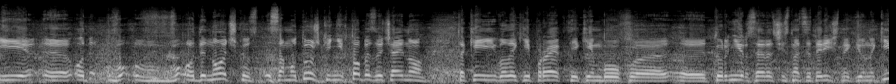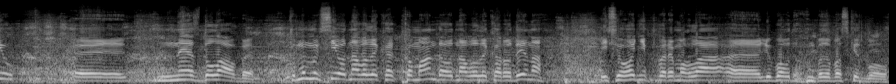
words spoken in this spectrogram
І е, в, одиночку самотужки ніхто би, звичайно, такий великий проект, яким був турнір серед 16-річних юнаків, не здолав би. Тому ми всі одна велика команда, одна велика родина. І сьогодні перемогла е, любов до, баскетболу.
